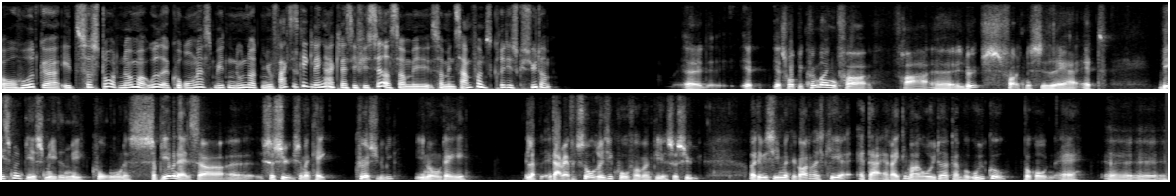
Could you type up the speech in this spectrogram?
overhovedet gøre et så stort nummer ud af coronasmitten nu, når den jo faktisk ikke længere er klassificeret som, øh, som en samfundskritisk sygdom? Øh, jeg, jeg tror, bekymringen for, fra øh, løbsfolkenes side er, at hvis man bliver smittet med corona, så bliver man altså øh, så syg, så man kan ikke køre cykel i nogle dage. Eller der er i hvert fald stor risiko for, at man bliver så syg. Og det vil sige, at man kan godt risikere, at der er rigtig mange ryttere, der må udgå på grund af, øh, øh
